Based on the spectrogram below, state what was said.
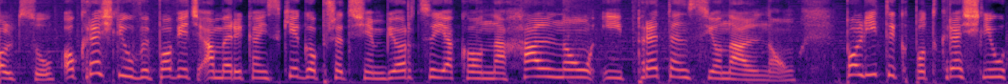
Scholzu, określił wypowiedź amerykańskiego przedsiębiorcy jako nachalną i pretensjonalną. Polityk podkreślił,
